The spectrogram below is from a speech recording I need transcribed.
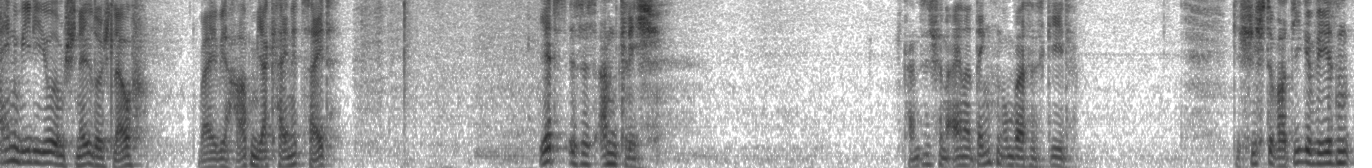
ein Video im Schnelldurchlauf, weil wir haben ja keine Zeit. Jetzt ist es amtlich. Kann sich schon einer denken, um was es geht. Geschichte war die gewesen,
